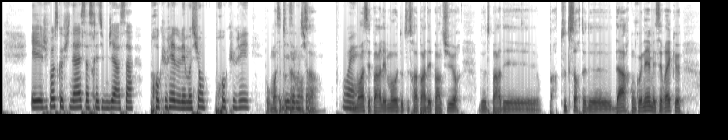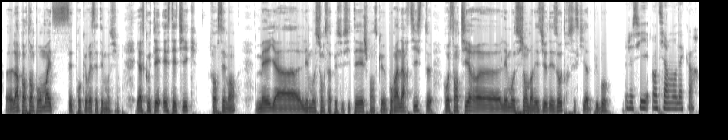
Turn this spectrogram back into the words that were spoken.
Et je pense qu'au final, ça se résume bien à ça. Procurer de l'émotion, procurer... Pour moi, c'est totalement émotions. ça. Ouais. Moi, c'est par les mots, d'autres ce sera par des peintures, d'autres par des par toutes sortes de d'art qu'on connaît, mais c'est vrai que euh, l'important pour moi c'est de procurer cette émotion. Il y a ce côté esthétique forcément, mais il y a l'émotion que ça peut susciter. Je pense que pour un artiste, ressentir euh, l'émotion dans les yeux des autres, c'est ce qu'il y a de plus beau. Je suis entièrement d'accord.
